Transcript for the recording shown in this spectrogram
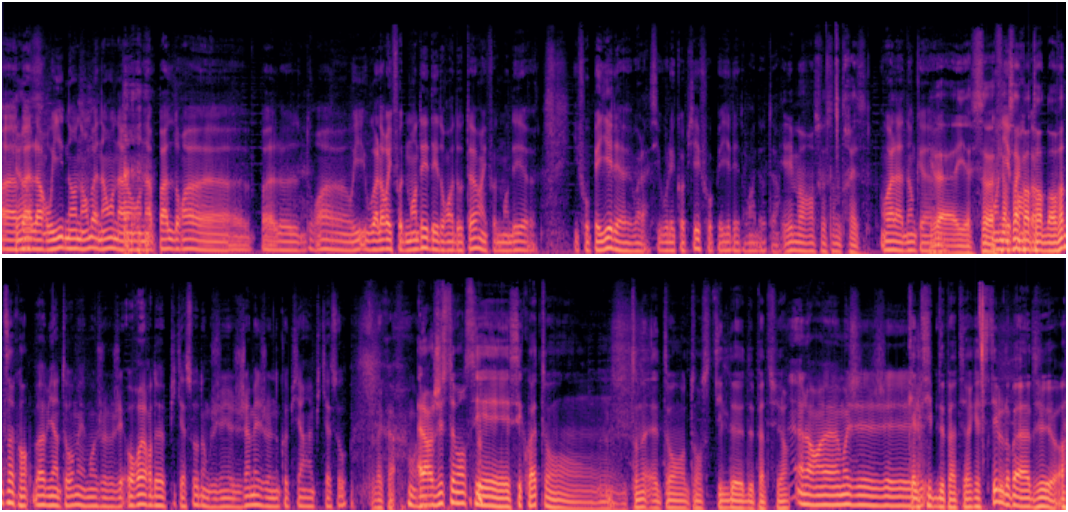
euh, 15. bah alors oui, non, non, bah non, on n'a on pas le droit, euh, pas le droit, euh, oui, ou alors il faut demander des droits d'auteur, il faut demander, euh, il faut payer, les, voilà, si vous voulez copier, il faut payer les droits d'auteur. Il est mort en 73. Voilà, donc euh, ça va faire est pas 50 encore. ans, dans 25 ans. bah, bientôt, mais moi j'ai horreur de Picasso, donc jamais je ne copierai un Picasso. D'accord. Voilà. Alors justement, c'est quoi ton, ton, ton, ton style de, de peinture? Alors euh, moi j'ai, Quel type de peinture? Quel style de peinture?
